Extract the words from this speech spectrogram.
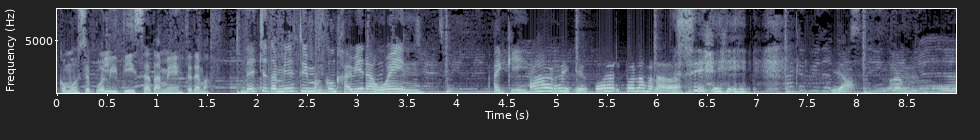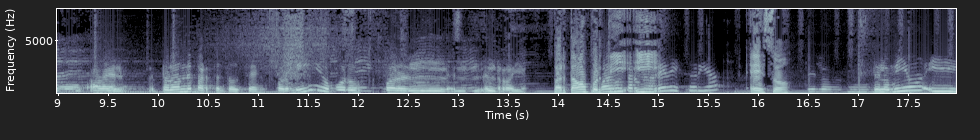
cómo se politiza también este tema. De hecho, también estuvimos con Javiera Wayne aquí. Ah, Regio, toda, toda la manada. Sí. Ya, mm, a ver, ¿por dónde parto entonces? ¿Por mí o por, por el, el- el rollo? Partamos por ti y breve historia eso, de lo, de lo mío y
